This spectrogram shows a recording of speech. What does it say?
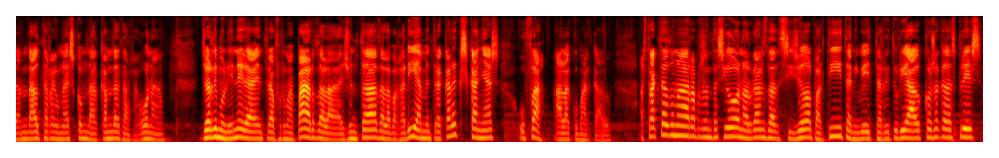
tant del Tarragonès com del Camp de Tarragona. Jordi Molinera entra a formar part de la Junta de la Vegueria, mentre Àlex Canyes ho fa a la comarcal. Es tracta d'una representació en òrgans de decisió del partit a nivell territorial, cosa que després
